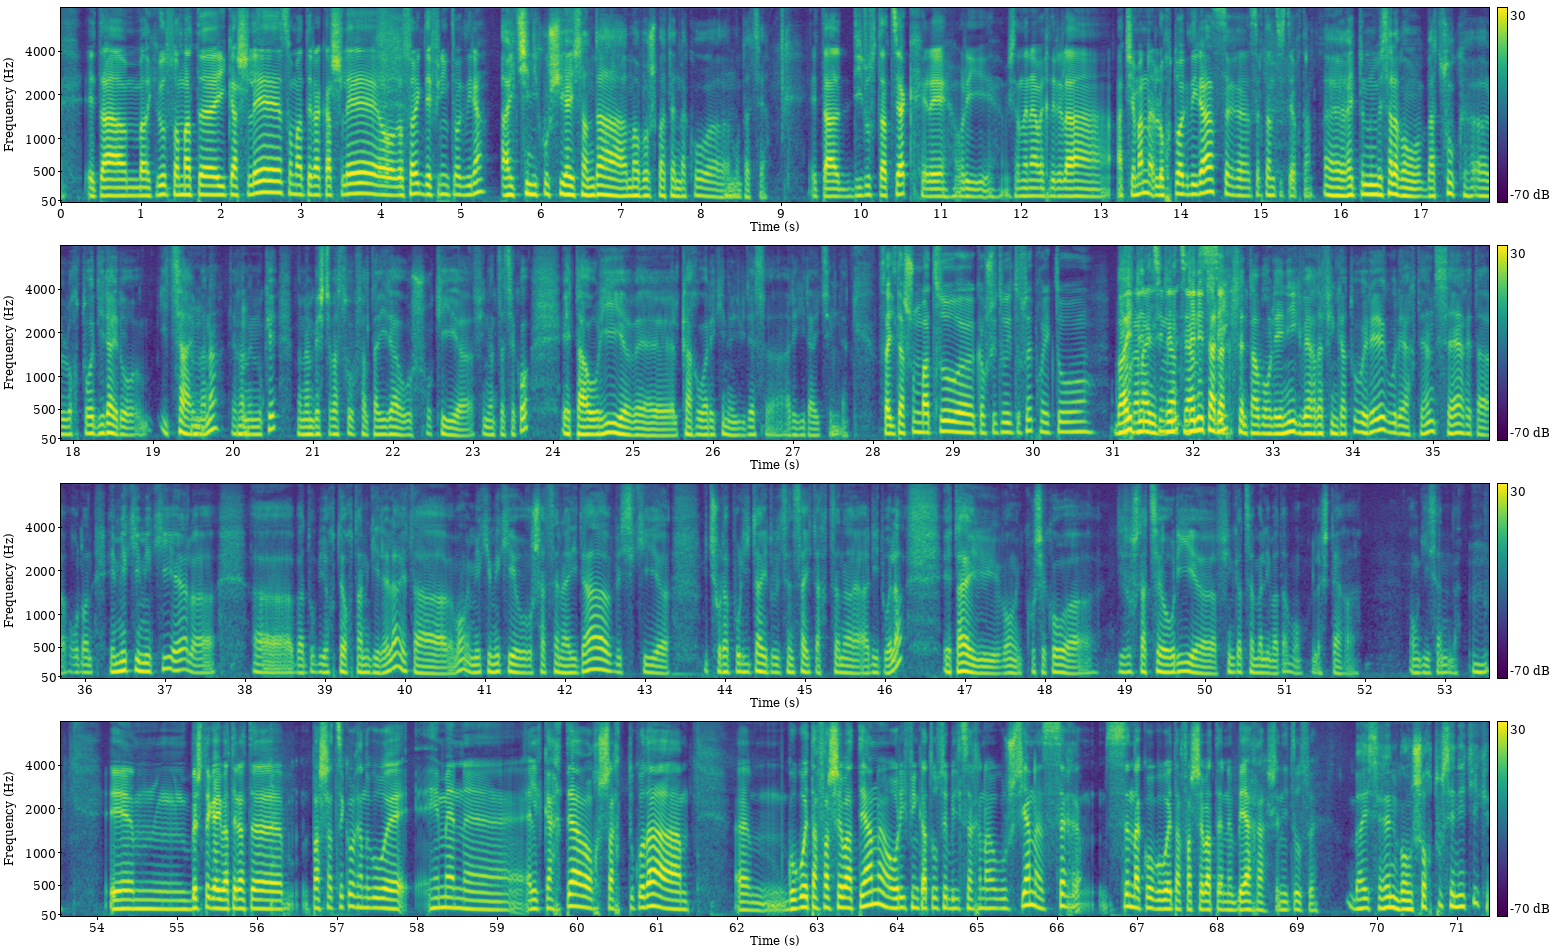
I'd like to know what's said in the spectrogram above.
Eta badakigu zonbat eh, ikasle, zonbat erakasle, gozorek definituak dira? Aitzin ikusia izan da amabos baten dako uh, montatzea eta dirustatzeak ere hori izan dena behar direla atseman, lohtuak dira, zer, zertan ziste horretan? Uh, Gaiten bezala, bon, batzuk uh, lohtuak dira edo itza mm. emana, mm. eranen mm. nuke, baina beste batzuk falta dira osoki uh, finantzatzeko, eta hori uh, elkarruarekin edibidez uh, ari gira. Mm. Zailtasun batzu uh, kausitu dituzue proiektu? Bai, den, den, denetarik, zenta bon, lehenik behar da finkatu ere, gure artean, zer, eta orduan, emeki emeki, eh, la, uh, badu bi hortan girela, eta bon, emeki emeki osatzen ari da, biziki uh, itxura polita iruditzen zait hartzen ari duela, eta bon, ikuseko uh, dizustatze hori uh, finkatzen bali bat, bon, lester, uh, ongi izan da. Mm beste gai baterat uh, pasatzeko, egan dugu eh, hemen uh, elkartea hor sartuko da um, gogo eta fase batean, hori finkatu ze biltzak nagusian, zer zendako gogo eta fase baten beharra senditu zuen? Bai, zeren, bon, sortu zenetik,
